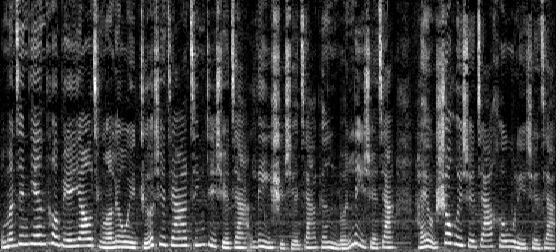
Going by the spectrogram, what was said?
我们今天特别邀请了六位哲学家、经济学家、历史学家跟伦理学家。还有社会学家和物理学家，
